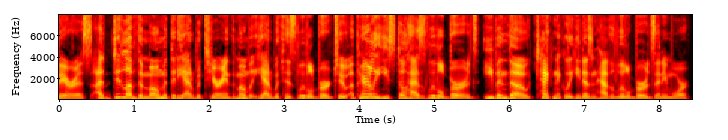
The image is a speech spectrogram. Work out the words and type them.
Varys. I did love the moment that he had with Tyrion, the moment he had with his little bird too. Apparently he still has little birds, even though technically he doesn't have the little birds anymore.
